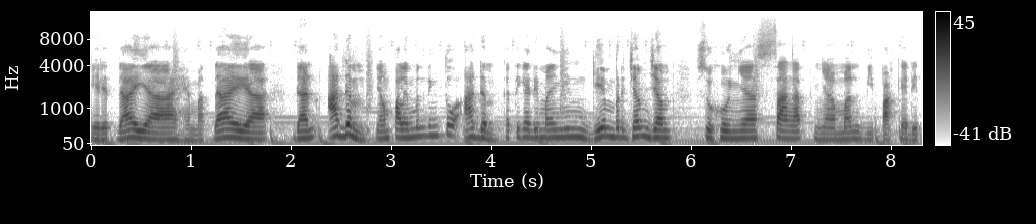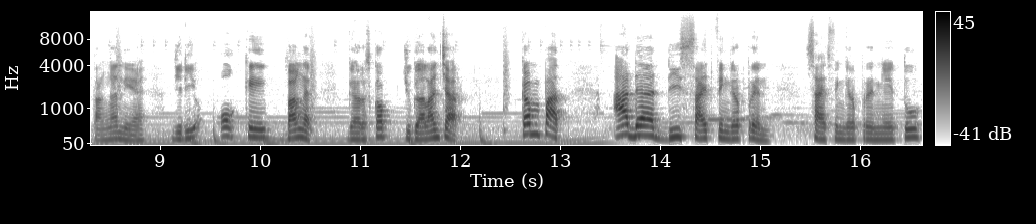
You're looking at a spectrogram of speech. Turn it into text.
irit daya, hemat daya, dan adem. Yang paling penting tuh adem. Ketika dimainin game berjam-jam, suhunya sangat nyaman dipakai di tangan ya. Jadi oke okay banget. Gyroscope juga lancar. Keempat, ada di side fingerprint. Side fingerprintnya itu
